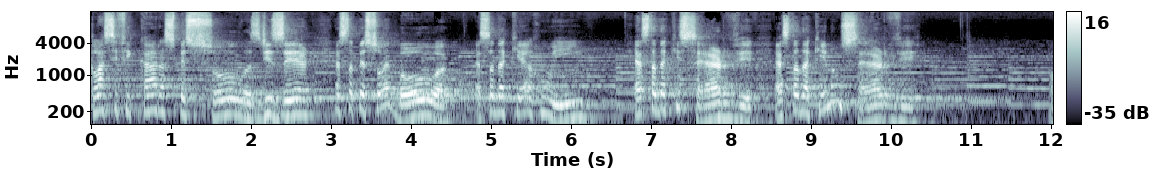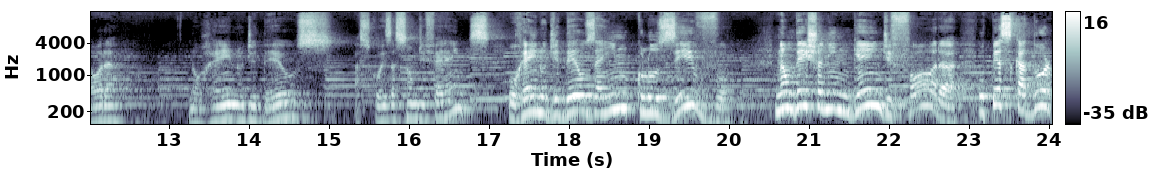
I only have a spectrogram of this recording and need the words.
classificar as pessoas, dizer: essa pessoa é boa, essa daqui é ruim, esta daqui serve, esta daqui não serve. Ora, no reino de Deus as coisas são diferentes. O reino de Deus é inclusivo, não deixa ninguém de fora. O pescador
